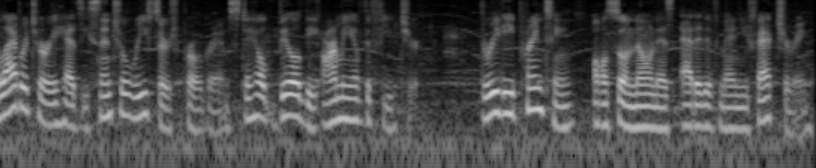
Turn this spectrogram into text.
The laboratory has essential research programs to help build the Army of the future. 3D printing, also known as additive manufacturing,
